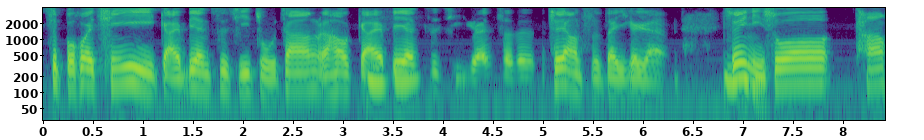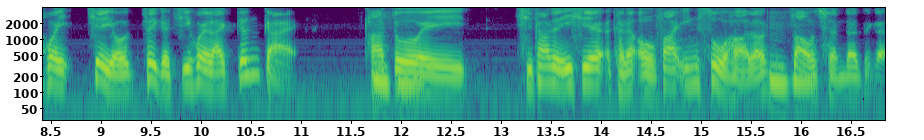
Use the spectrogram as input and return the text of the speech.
是不会轻易改变自己主张，然后改变自己原则的这样子的一个人。所以你说他会借由这个机会来更改他对其他的一些可能偶发因素哈，然后造成的这个。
